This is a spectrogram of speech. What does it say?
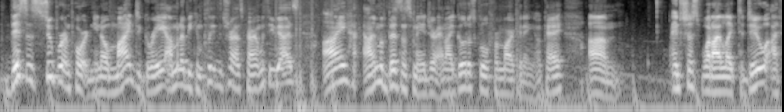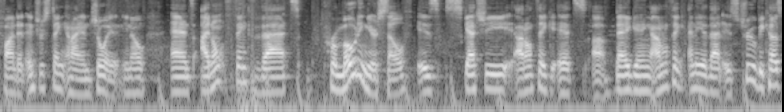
this is super important. You know my degree I'm gonna be completely transparent with you guys. I I'm a business major and I go to school for marketing okay? Um it's just what I like to do. I find it interesting and I enjoy it you know? And I don't think that promoting yourself is sketchy. I don't think it's uh, begging. I don't think any of that is true because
